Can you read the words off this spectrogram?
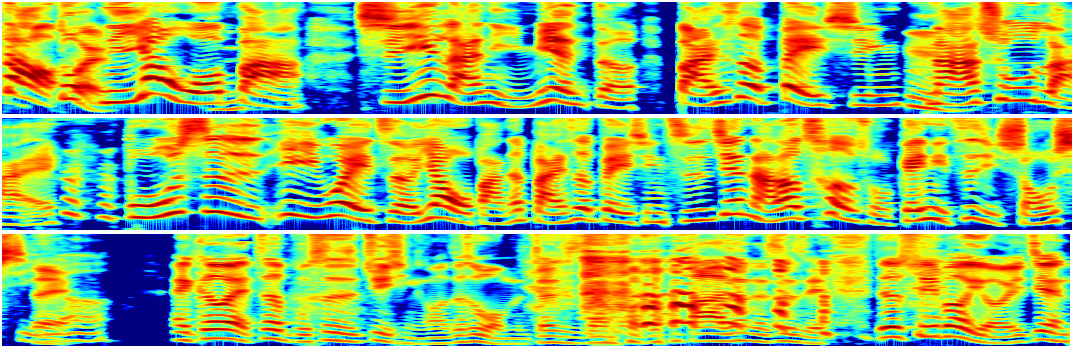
道？对，你要我把洗衣篮里面的白色背心拿出来，嗯、不是意味着要我把那白色背心直接拿到厕所给你自己手洗呢？哎、各位，这不是剧情哦，这是我们真实生活中发生的事情。就是 Super 有一件，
